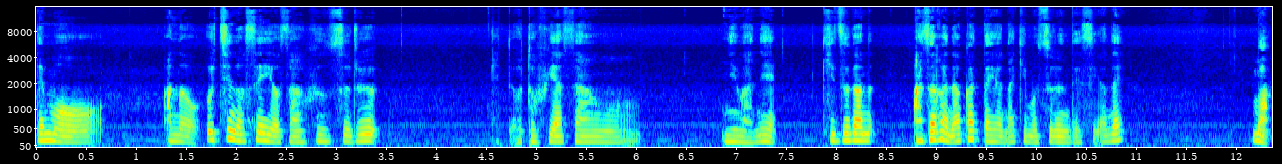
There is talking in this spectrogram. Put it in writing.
でもあのうちの西洋さん扮する、えっと、お豆腐屋さんにはね傷があざがなかったような気もするんですよね。まあ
